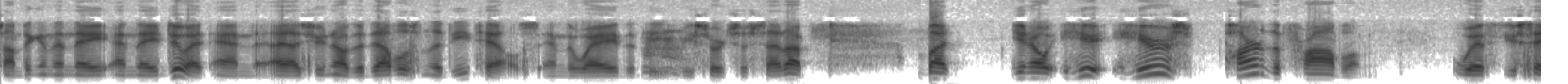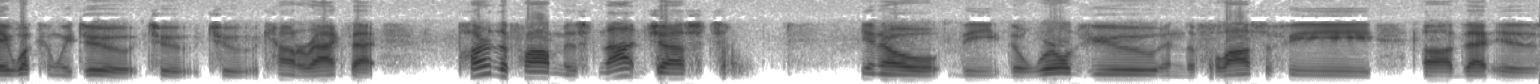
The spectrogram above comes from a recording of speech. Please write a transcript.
something and then they and they do it. And as you know the devil's in the details in the way that the Mhm. research is set up. But you know here here's part of the problem with you say what can we do to to counteract that? Part of the problem is not just you know the the worldview and the philosophy uh, that is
